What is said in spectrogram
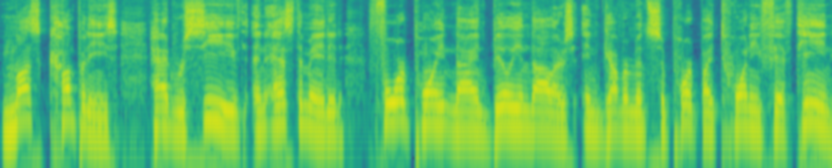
Musk companies had received an estimated $4.9 billion in government support by 2015,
